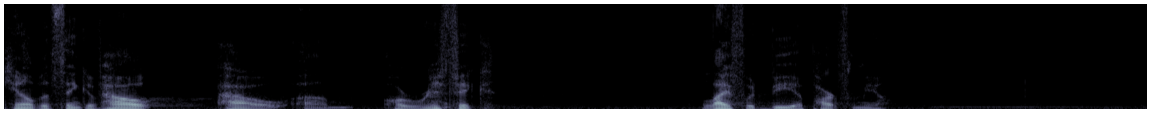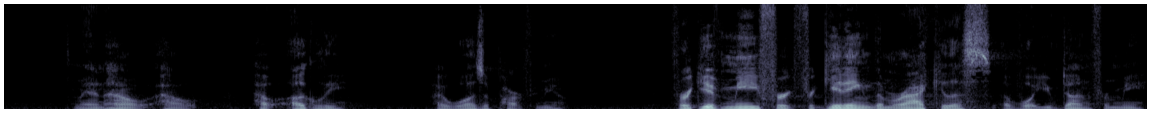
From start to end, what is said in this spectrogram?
Can't help but think of how, how um, horrific life would be apart from you. Man, how, how, how ugly I was apart from you. Forgive me for forgetting the miraculous of what you've done for me.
